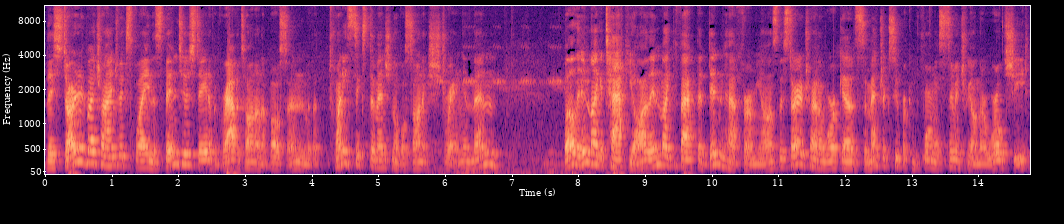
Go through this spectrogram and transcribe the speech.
they started by trying to explain the spin-2 state of a graviton on a boson with a 26-dimensional bosonic string, and then, well, they didn't like a tachyon, they didn't like the fact that it didn't have fermions, so they started trying to work out a symmetric superconformal symmetry on their world sheet,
